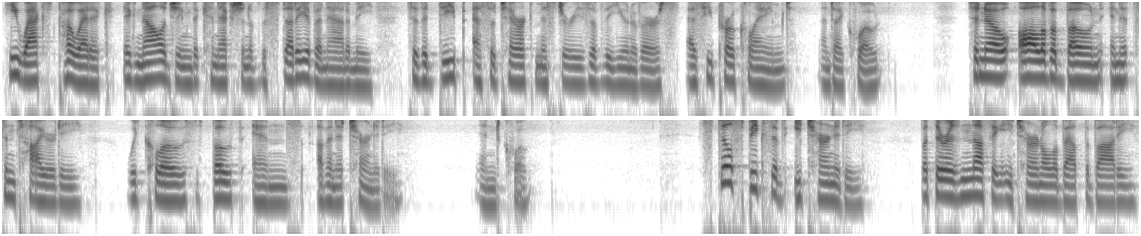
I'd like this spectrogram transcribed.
He waxed poetic, acknowledging the connection of the study of anatomy to the deep esoteric mysteries of the universe, as he proclaimed, and I quote, To know all of a bone in its entirety would close both ends of an eternity. End quote. Still speaks of eternity, but there is nothing eternal about the body.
